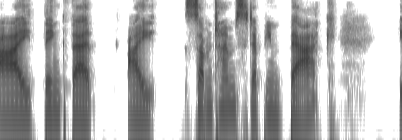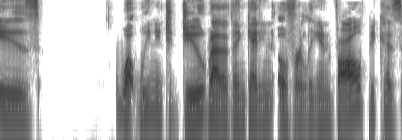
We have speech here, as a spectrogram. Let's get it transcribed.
I think that I sometimes stepping back is what we need to do rather than getting overly involved because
